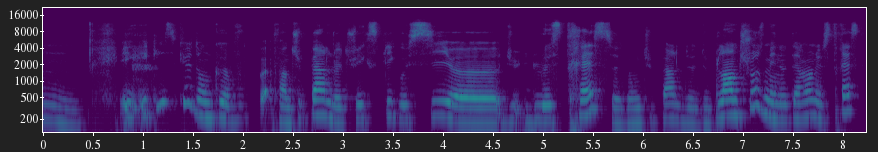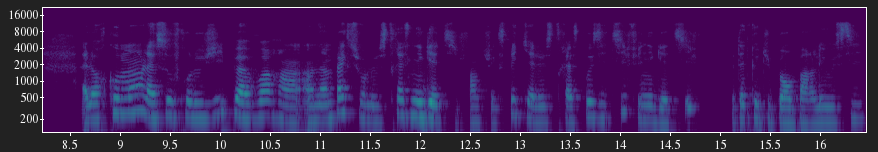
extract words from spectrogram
Mmh. Et, qu'est-ce que donc, vous, enfin, tu parles, tu expliques aussi le stress, donc tu parles de, plein de choses, mais notamment le stress. Alors, comment la sophrologie peut avoir un, impact sur le stress négatif hein? Tu expliques qu'il y a le stress positif et négatif. Peut-être que tu peux en parler aussi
